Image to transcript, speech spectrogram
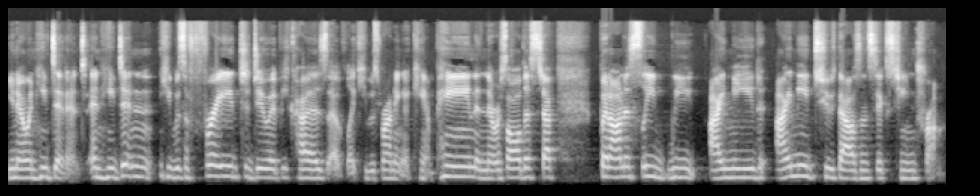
you know. And he didn't. And he didn't. He was afraid to do it because of like he was running a campaign and there was all this stuff. But honestly, we I need I need 2016 Trump.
